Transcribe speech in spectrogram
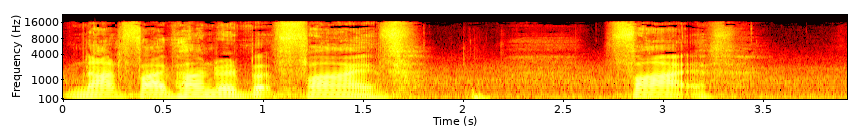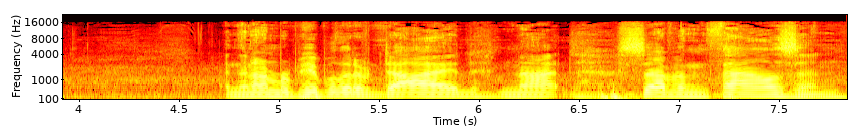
not 500, but five. Five. And the number of people that have died, not 7,000,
